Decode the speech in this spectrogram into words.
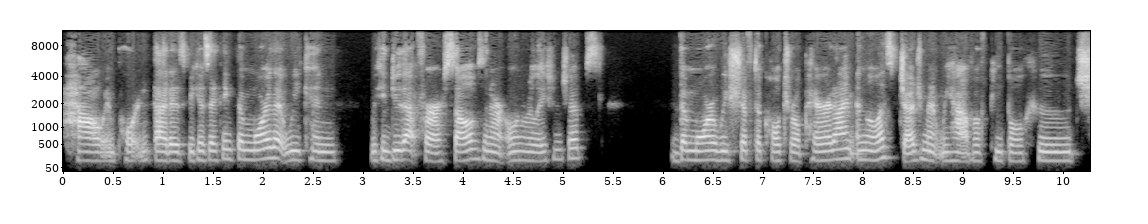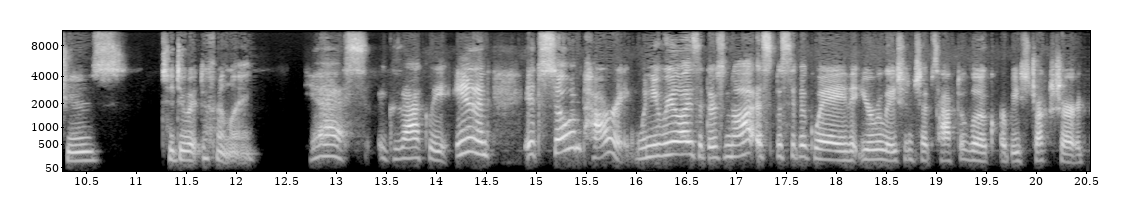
how important that is because i think the more that we can we can do that for ourselves in our own relationships the more we shift a cultural paradigm and the less judgment we have of people who choose to do it differently Yes, exactly. And it's so empowering when you realize that there's not a specific way that your relationships have to look or be structured.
